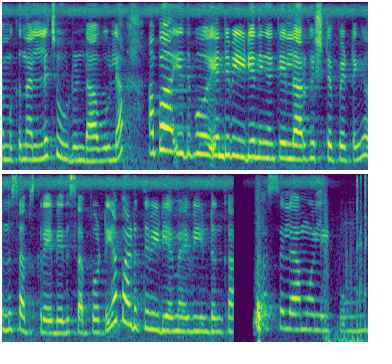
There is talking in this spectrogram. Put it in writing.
നമുക്ക് നല്ല ചൂടുണ്ടാവില്ല അപ്പോൾ ഇതിപ്പോൾ എന്റെ വീഡിയോ നിങ്ങൾക്ക് എല്ലാവർക്കും ഇഷ്ടപ്പെട്ടെങ്കിൽ ഒന്ന് സബ്സ്ക്രൈബ് ചെയ്ത് സപ്പോർട്ട് ചെയ്യുക. അപ്പോൾ അടുത്ത വീഡിയോയുമായി വീണ്ടും കാണാം. അസ്സലാമു അലൈക്കും.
